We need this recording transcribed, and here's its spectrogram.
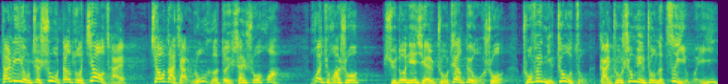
他利用这树当做教材，教大家如何对山说话。换句话说，许多年前主这样对我说：除非你咒诅赶出生命中的自以为意，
